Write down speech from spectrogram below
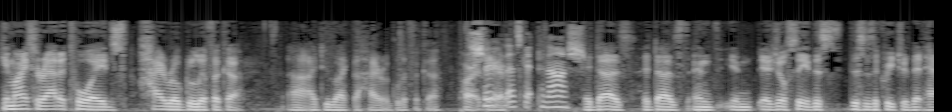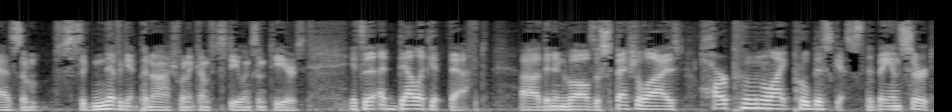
Hemiceratoides hieroglyphica. Uh, I do like the hieroglyphica part Sure, there. that's got panache. It does. It does. And, and as you'll see, this this is a creature that has some significant panache when it comes to stealing some tears. It's a, a delicate theft uh, that involves a specialized harpoon-like proboscis that they insert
